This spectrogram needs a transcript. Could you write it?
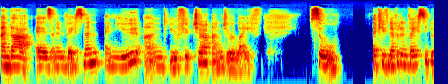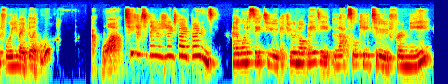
and that is an investment in you and your future and your life. So if you've never invested before, you might be like, what? £2,995? And I want to say to you, if you're not ready, that's okay too. For me,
